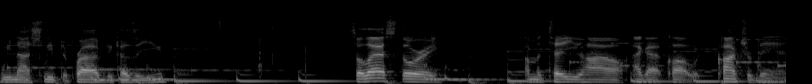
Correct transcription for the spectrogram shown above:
we not sleep deprived because of you? So last story, I'm gonna tell you how I got caught with contraband.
